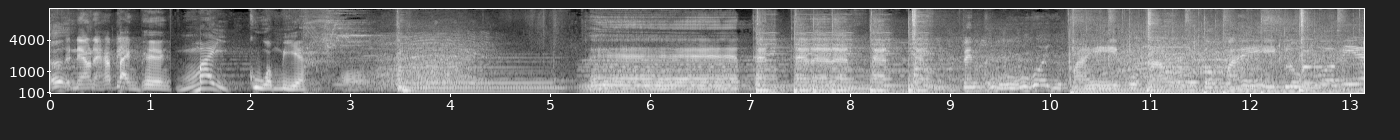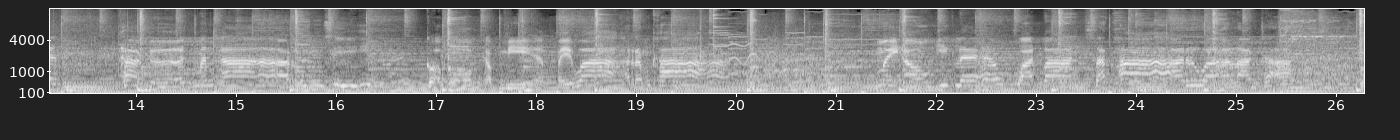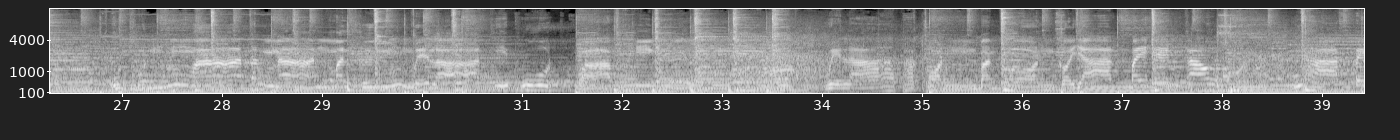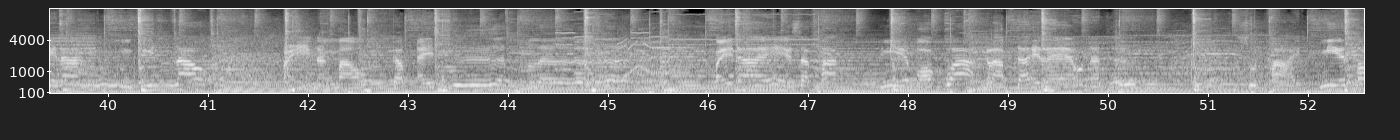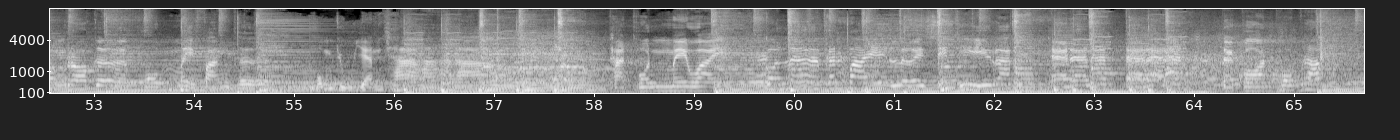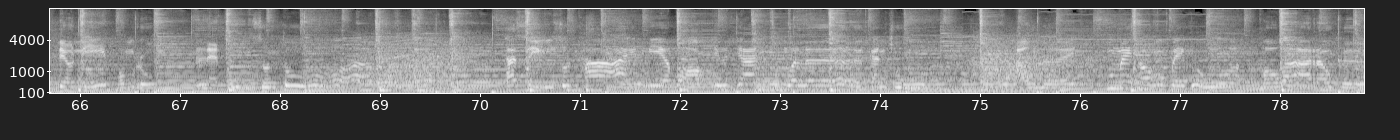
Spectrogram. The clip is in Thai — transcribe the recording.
เป็นแนวไหนครับพี่แต่งเพลงไม่กลัวเมีย เป็นผัวอยู่ไปพวกเราต้องไม่กลัวเมีย ถ้าเกิดมันอารมณ์เสียก็บอกกับเมียไปว่ารำคาญไม่เอาอีกแล้วกวาดบ้านซักผ้าหรือว่าล้างจาน มันถึงเวลาที่พูดความจริง เวลาพักผ่อนบางก่อนก็อยากไปแห้งเอาอยากไปนั่งกินเหล้าไปนั่งเมากับไอ้เพื่อนเลยไปได้สักพักเมียบอกว่ากลับได้แล้วนะเธอ สุดท้ายเมียต้องรอเกิดผมไม่ฟังเธอ ผมอยู่ยันเช้า ถ้าทนไม่ไหว ก็เลิกกันไปเลยสิที่รัก แต่ละนัดแต่ละนัดแต่ก่อนผมรับ เดี๋ยวนี้ผมรุกและทุ่มสุดตัว ถ้าสิ่งสุดท้ายเมียบอกยืนยันว่าเลิกกันชัวเอาเลย ไม่ต้องไปกลัว เพราะว่าเราคือ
